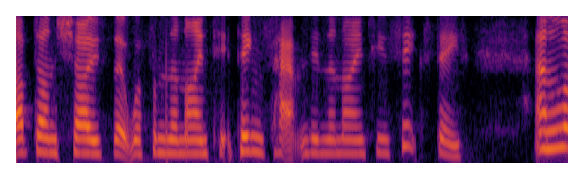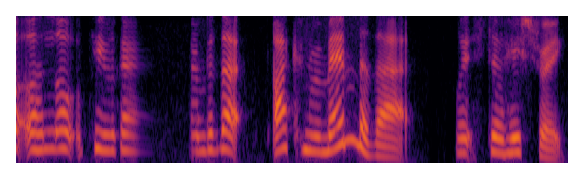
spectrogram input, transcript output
I've done shows that were from the 90 things happened in the 1960s, and a lot a lot of people go, remember that. I can remember that. Well, it's still history.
